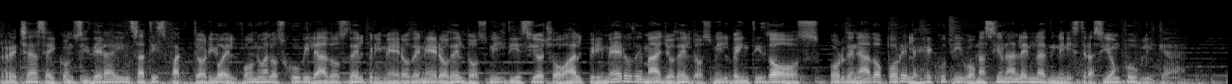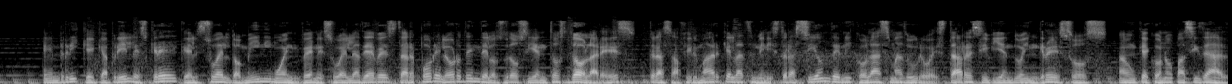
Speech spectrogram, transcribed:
rechaza y considera insatisfactorio el bono a los jubilados del 1 de enero del 2018 al 1 de mayo del 2022, ordenado por el Ejecutivo Nacional en la Administración Pública. Enrique Capriles cree que el sueldo mínimo en Venezuela debe estar por el orden de los 200 dólares, tras afirmar que la administración de Nicolás Maduro está recibiendo ingresos, aunque con opacidad,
